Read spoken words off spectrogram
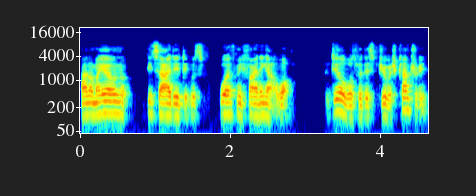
and on my own decided it was worth me finding out what the deal was with this Jewish country.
